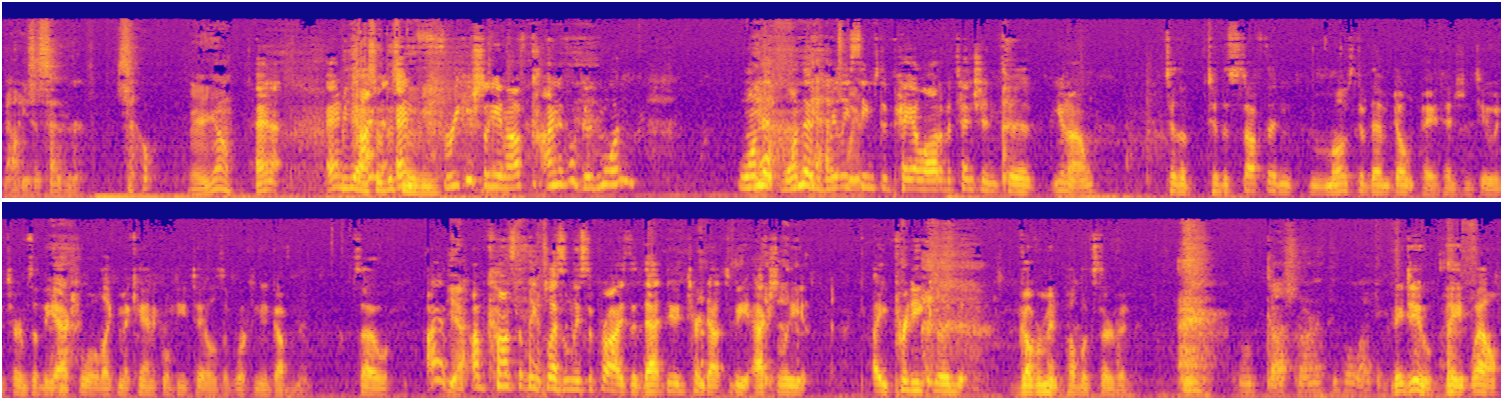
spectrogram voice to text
now he's a senator. So There you go. and and But yeah, kind so this and movie- freakishly yeah. enough, kind of a good one. One Yeah, that one that yeah, really seems to pay a lot of attention to you know to the to the stuff that most of them don't pay attention to in terms of the actual like mechanical details of working a government. So I Yeah. I'm constantly pleasantly surprised that that dude turned out to be actually a pretty good government public servant. Well, gosh darn it, people like him. They do. They well,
